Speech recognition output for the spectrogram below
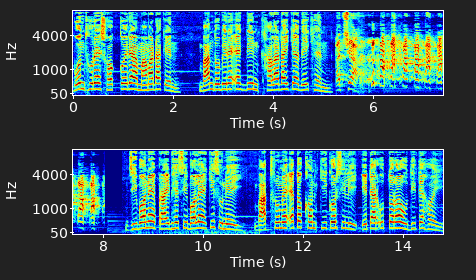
বন্ধুরে শখ কইরা মামা ডাকেন। বান্ধবীরে একদিন খালা ডাইকা দেখেন। আচ্ছা। জীবনে প্রাইভেসি বলে কিছু নেই। বাথরুমে এতক্ষণ কি করছিলি? এটার উত্তরও দিতে হয়।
